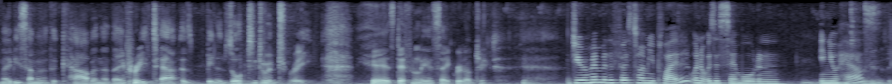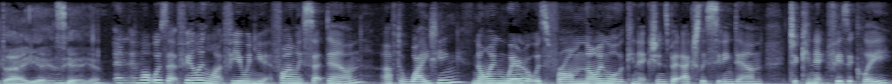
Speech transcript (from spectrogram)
Maybe some of the carbon that they breathed out has been absorbed into a tree. Yeah, it's definitely a sacred object. Yeah. Do you remember the first time you played it when it was assembled and mm, in your house? I remember the day, yes, mm-hmm. yeah, yeah. And, and what was that feeling like for you when you finally sat down after waiting, knowing where it was from, knowing all the connections, but actually sitting down to connect physically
